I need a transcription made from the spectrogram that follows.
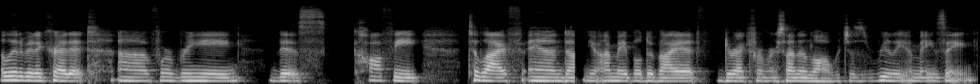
a little bit of credit uh, for bringing this coffee to life and um, you know i'm able to buy it direct from her son-in-law which is really amazing.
